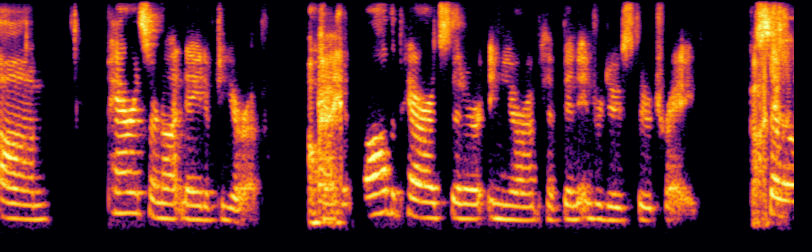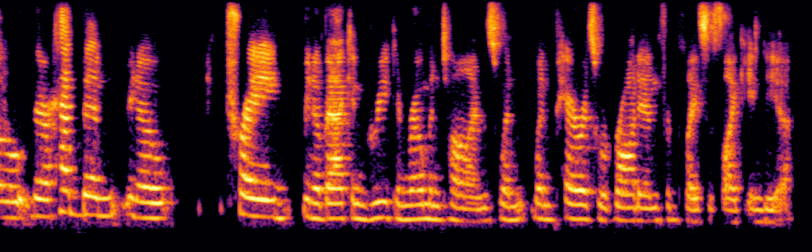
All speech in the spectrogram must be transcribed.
um, parrots are not native to Europe. Okay. And all the parrots that are in Europe have been introduced through trade. Gotcha. So there had been, you know, trade, you know, back in Greek and Roman times when when parrots were brought in from places like India.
